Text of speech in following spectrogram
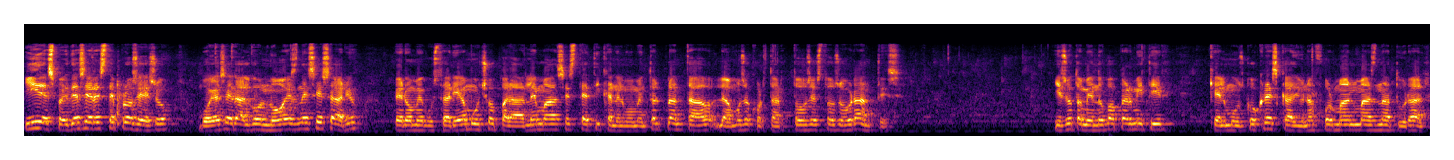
y después de hacer este proceso voy a hacer algo, no es necesario pero me gustaría mucho para darle más estética en el momento del plantado le vamos a cortar todos estos sobrantes y eso también nos va a permitir que el musgo crezca de una forma más natural,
